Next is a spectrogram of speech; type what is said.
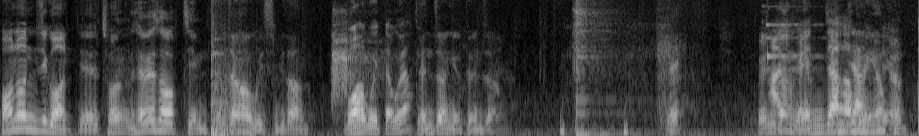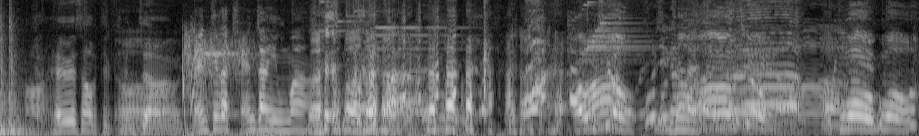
번원 직원 예, 전 해외 사업팀 된장하고 있습니다. 뭐 하고 있다고요? 된장이요, 된장. 아 굉장히 된장하고 된장이요? 있대요. 아, 해외 사업팀 된장. 멘트가 젠장이구만. 아우, 쉬워. 아우. 아, 고마워, 고마워.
